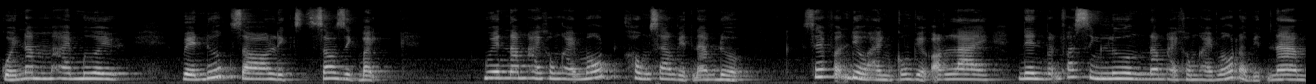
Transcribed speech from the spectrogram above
cuối năm 20 về nước do lịch do dịch bệnh. Nguyên năm 2021 không sang Việt Nam được Sếp vẫn điều hành công việc online nên vẫn phát sinh lương năm 2021 ở Việt Nam.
